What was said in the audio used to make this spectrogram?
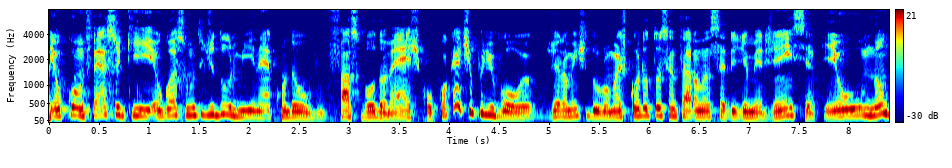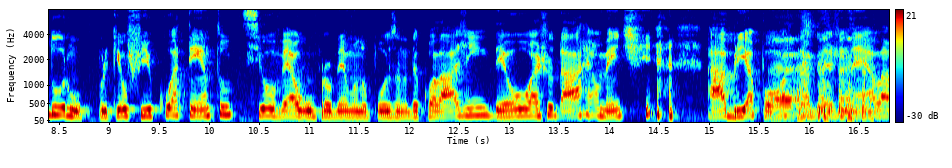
Eu confesso que eu gosto muito de dormir, né? Quando eu faço voo doméstico, qualquer tipo de voo, eu geralmente durmo. Mas quando eu tô sentado na série de emergência, eu não durmo, porque eu fico atento se houver algum problema no pouso ou na decolagem, de eu ajudar realmente a abrir a porta, é. abrir a janela.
